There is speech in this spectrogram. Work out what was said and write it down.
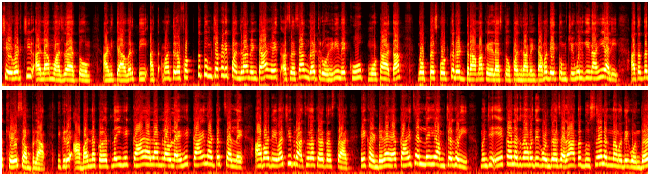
शेवटची अलार्म वाजला जातो आणि त्यावरती आता मात्र फक्त तुमच्याकडे पंधरा मिनिटं आहेत असं सांगत रोहिणीने खूप मोठा आता गौप्यस्फोट करत ड्रामा केलेला असतो. पंधरा मिनिटामध्ये तुमची मुलगी नाही आली. आता तर खेळ संपला. इकडे आबांना कळत नाही हे काय अलार्म लावलाय? हे काय नाटक चाललंय? आबा देवाची प्रार्थना करत असतात. हे खंडेराया काय चाललंय हे आमच्या घरी? म्हणजे एका लग्नामध्ये गोंधळ झाला आता दुसऱ्या लग्नामध्ये गोंधळ.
